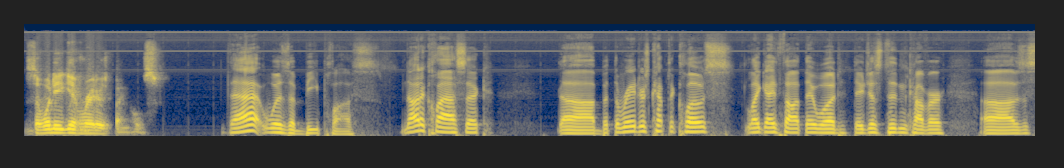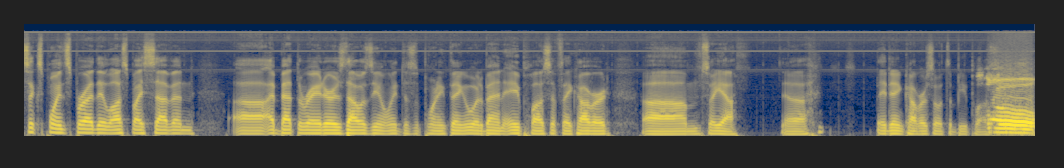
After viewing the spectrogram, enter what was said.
So, what do you give Raiders Bengals? That was a B plus, not a classic, uh, but the Raiders kept it close, like I thought they would. They just didn't cover. Uh, it was a six point spread. They lost by seven. Uh, I bet the Raiders. That was the only disappointing thing. It would have been A plus if they covered. Um, so yeah, uh, they didn't cover, so it's a B plus. So,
